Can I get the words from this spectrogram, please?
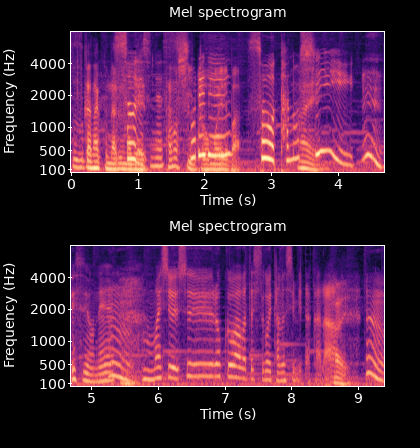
続かなくなるのでそうですね。楽しいと思えば。そう楽しいですよね、うん、うん、毎週収録は私すごい楽しみだから、はい、うん。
